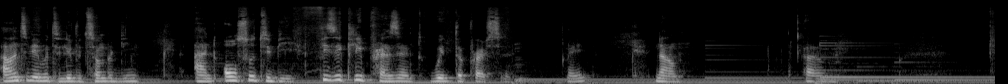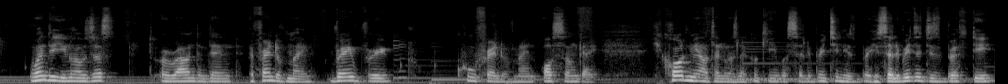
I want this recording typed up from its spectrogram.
I want to be able to live with somebody and also to be physically present with the person, right? Now, um, one day, you know, I was just around and then a friend of mine, very, very cool friend of mine, awesome guy. He called me out and was like, okay, he was celebrating his he celebrated his birthday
